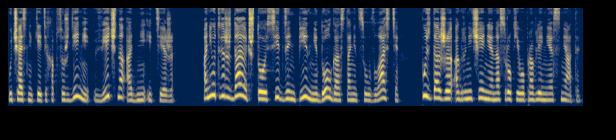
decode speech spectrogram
Участники этих обсуждений вечно одни и те же. Они утверждают, что Си Цзиньпин недолго останется у власти, пусть даже ограничения на срок его правления сняты.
